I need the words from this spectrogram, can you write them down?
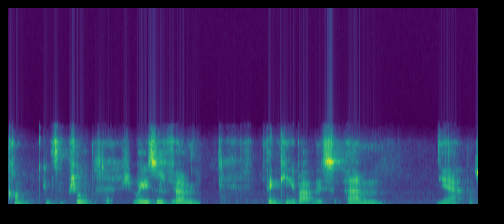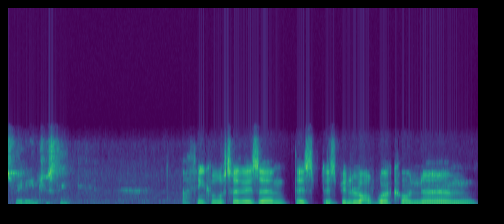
con- conceptual, conceptual, ways of um, thinking about this. Um, yeah, that's really interesting. I think also there's um there's there's been a lot of work on um,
